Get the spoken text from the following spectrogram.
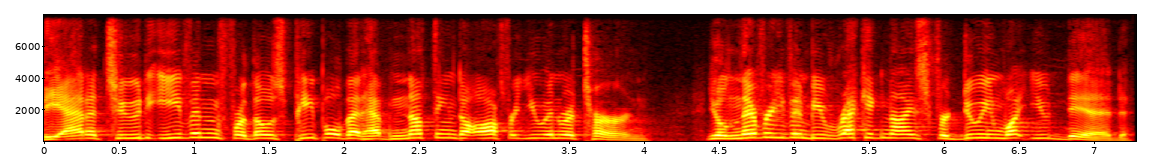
The attitude, even for those people that have nothing to offer you in return, you'll never even be recognized for doing what you did.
